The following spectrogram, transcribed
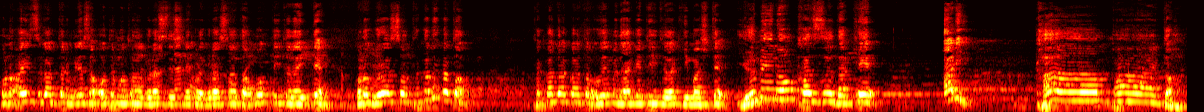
この合図があったら皆さんお手元のグラスですねこれグラスだと思っていただいてこのグラスを高々と高々と上まで上げていただきまして夢の数だけあり乾杯と。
